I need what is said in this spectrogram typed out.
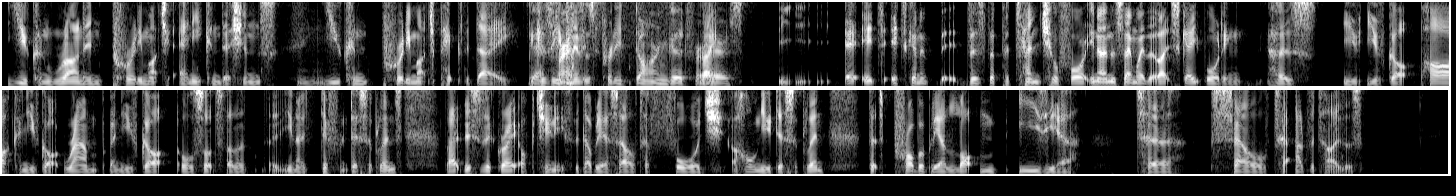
you can run in pretty much any conditions. You can pretty much pick the day Because even France is pretty darn good for Like, airs. it- it's it's going to there's the potential for it you know in the same way that like skateboarding has you you've got park and you've got ramp and you've got all sorts of other uh, you know different disciplines. Like this is a great opportunity for the WSL to forge a whole new discipline that's probably a lot easier to sell to advertisers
